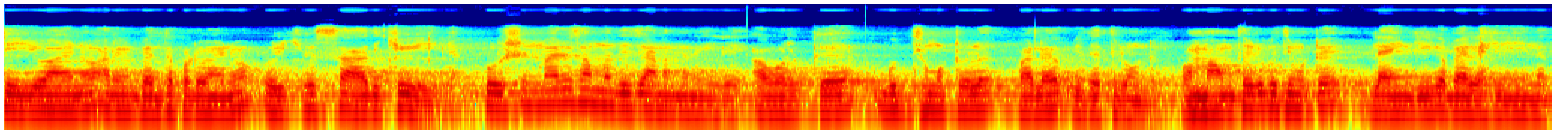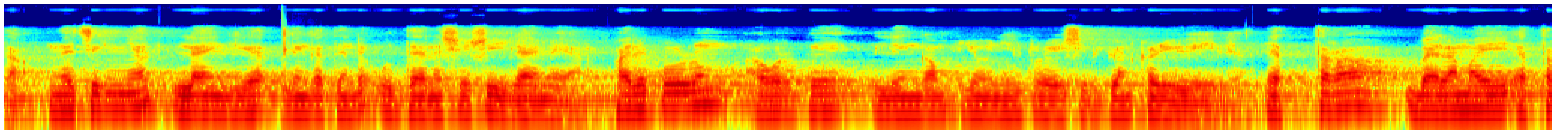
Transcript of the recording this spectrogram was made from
ചെയ്യുവാനോ അല്ലെങ്കിൽ ബന്ധപ്പെടുവാനോ ഒരിക്കലും സാധിക്കുകയില്ല. പുരുഷന്മാരെ സംബന്ധിച്ചാണെന്നുണ്ടെങ്കിൽ അവർക്ക് ബുദ്ധിമുട്ടുകൾ പല വിധത്തിലുണ്ട്. ഒന്നാമത്തെ ഒരു ബുദ്ധിമുട്ട് ലൈംഗിക ബലഹീനത. എന്ന് വെച്ച് കഴിഞ്ഞാൽ ലൈംഗിക ലിംഗത്തിന്റെ ഉദ്ധാരണശേഷി ഇല്ലായ്മയാണ്. പലപ്പോഴും അവർക്ക് ലിംഗം യോനിയിൽ പ്രവേശിപ്പിക്കുവാൻ കഴിയുകയില്ല. എത്ര ബലമായി എത്ര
